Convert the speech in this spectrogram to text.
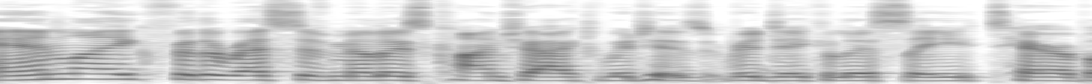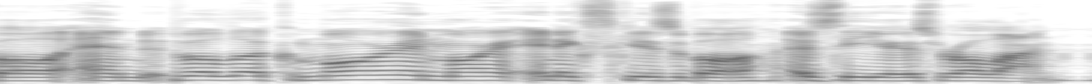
and like for the rest of Miller's contract, which is ridiculously terrible and will look more and more inexcusable as the years roll on.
